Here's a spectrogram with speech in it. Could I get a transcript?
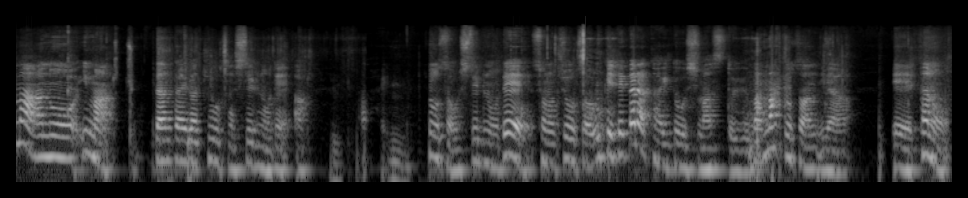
まああの今団体が調査しているのであ、はいうん調査をしているのでその調査を受けてから回答しますという、まあ、マットさんや、えー他の、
